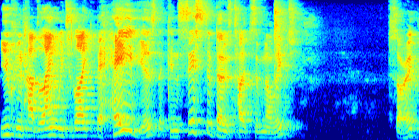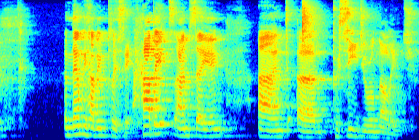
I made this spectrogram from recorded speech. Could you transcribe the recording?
You can have language-like behaviors that consist of those types of knowledge. Sorry. And then we have implicit habits, I'm saying, and um, procedural knowledge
